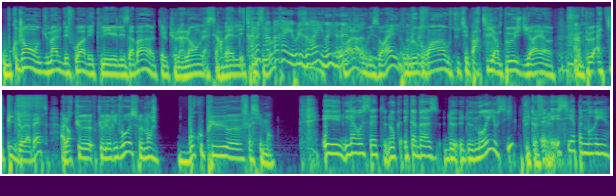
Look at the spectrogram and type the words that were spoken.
Beaucoup de gens ont du mal des fois avec les, les abats tels que la langue, la cervelle, les Ah, tripes. mais c'est et pas autres. pareil, ou les oreilles, oui. oui. Voilà, ou les oreilles, ou le groin, ou toutes ces parties un peu, je dirais, euh, un peu atypiques de la bête, alors que, que le riz de veau se mange beaucoup plus facilement. Et la recette donc est à base de, de morille aussi. Tout à fait. Et s'il n'y a pas de morille,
